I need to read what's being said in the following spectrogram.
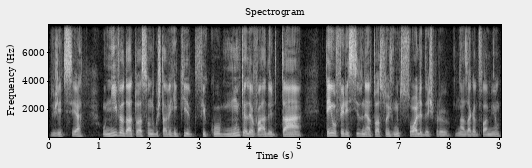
do jeito certo. O nível da atuação do Gustavo Henrique ficou muito elevado, ele tá. Tem oferecido né, atuações muito sólidas pro, na zaga do Flamengo.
